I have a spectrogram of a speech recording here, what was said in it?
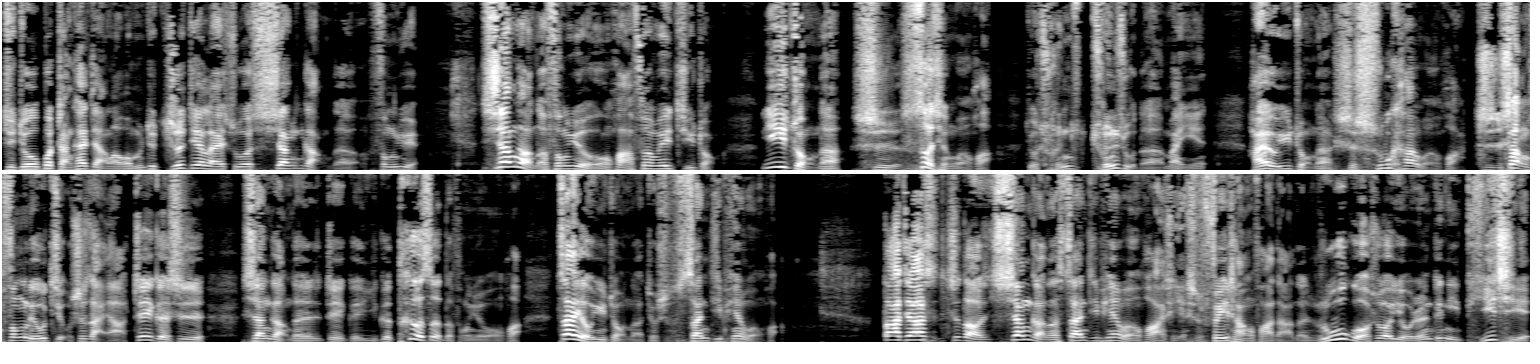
这就不展开讲了。我们就直接来说香港的风月。香港的风月文化分为几种，一种呢是色情文化，就纯纯属的卖淫；还有一种呢是书刊文化，纸上风流九十载啊，这个是香港的这个一个特色的风月文化。再有一种呢就是三级片文化。大家知道香港的三级片文化也是非常发达的。如果说有人跟你提起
